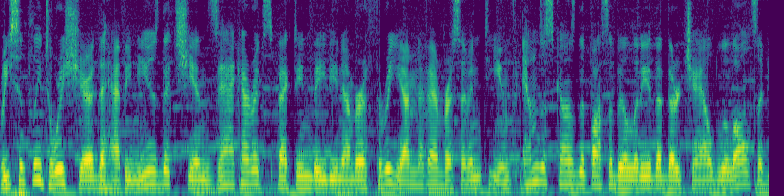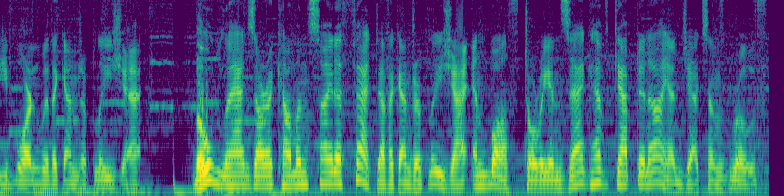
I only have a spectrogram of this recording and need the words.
Recently, Tori shared the happy news that she and Zach are expecting baby number 3 on November 17th and discussed the possibility that their child will also be born with achondroplasia. Bowed legs are a common side effect of achondroplasia, and both Tori and Zach have kept an eye on Jackson's growth.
